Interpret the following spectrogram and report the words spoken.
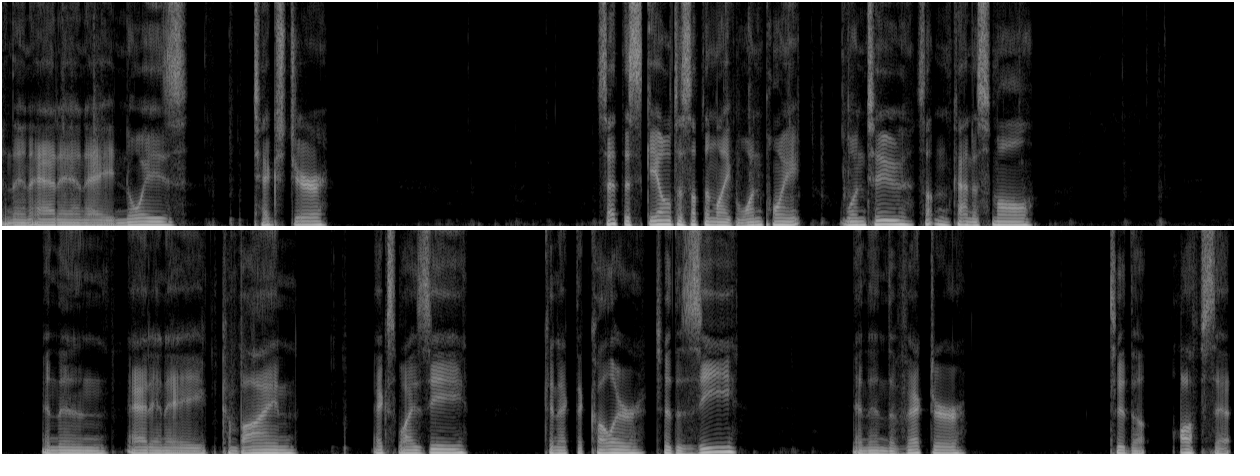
and then add in a noise texture. Set the scale to something like 1.12, something kind of small. And then add in a combine XYZ, connect the color to the Z, and then the vector to the offset.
